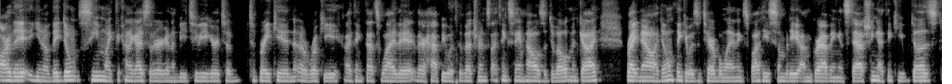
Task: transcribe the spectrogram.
are they you know they don't seem like the kind of guys that are going to be too eager to to break in a rookie. I think that's why they they're happy with the veterans. I think sam howell is a development guy. Right now i don't think it was a terrible landing spot. He's somebody i'm grabbing and stashing. I think he does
